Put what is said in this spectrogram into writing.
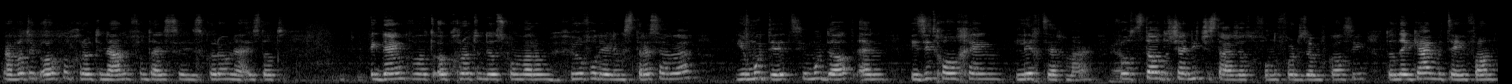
Maar wat ik ook een grote nadeel vond tijdens deze corona is dat ik denk wat ook grotendeels komt waarom heel veel leerlingen stress hebben. Je moet dit, je moet dat en je ziet gewoon geen licht, zeg maar. Bijvoorbeeld stel dat jij niet je stage had gevonden voor de zomervakantie, dan denk jij meteen van,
